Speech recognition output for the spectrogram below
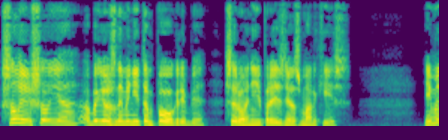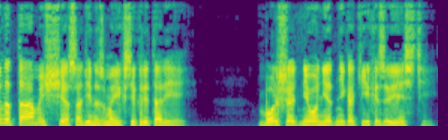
Слышал я об ее знаменитом погребе!» — с иронией произнес Маркиз. «Именно там исчез один из моих секретарей. Больше от него нет никаких известий».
